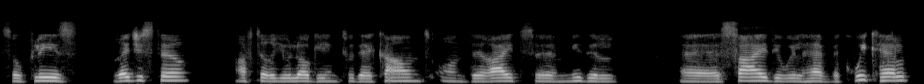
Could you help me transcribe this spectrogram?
So please register. After you log into the account, on the right uh, middle uh, side, you will have a quick help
